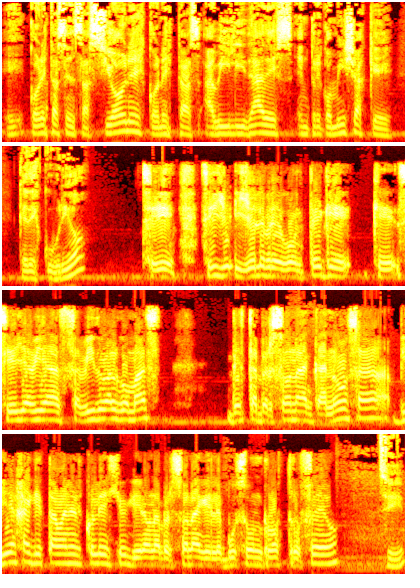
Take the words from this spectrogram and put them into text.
eh, con estas sensaciones, con estas habilidades, entre comillas, que, que descubrió. Sí, sí, yo- y yo le pregunté que, que si ella había sabido algo más de esta persona canosa, vieja que estaba en el colegio, que era una persona que le puso un rostro feo, Sí.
